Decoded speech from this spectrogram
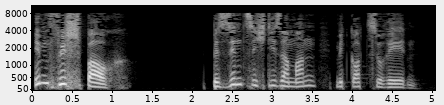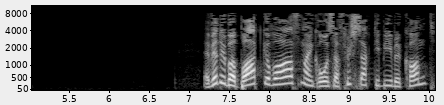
Im Fischbauch besinnt sich dieser Mann, mit Gott zu reden. Er wird über Bord geworfen, ein großer Fisch, sagt die Bibel, kommt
